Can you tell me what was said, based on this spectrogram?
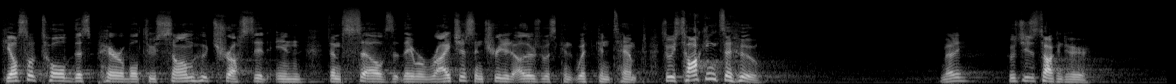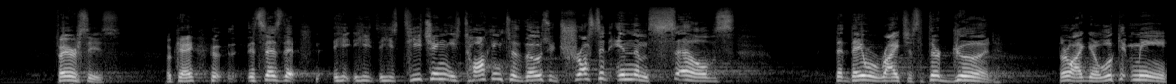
He also told this parable to some who trusted in themselves that they were righteous and treated others with, with contempt. So he's talking to who? Ready? Who's Jesus talking to here? Pharisees. Okay? It says that he, he, he's teaching, he's talking to those who trusted in themselves that they were righteous, that they're good. They're like, you know, look at me,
